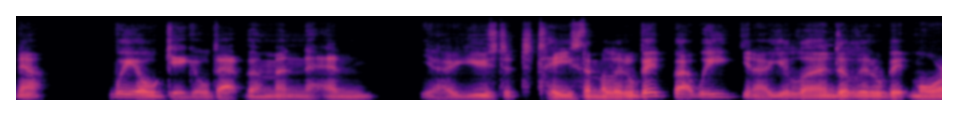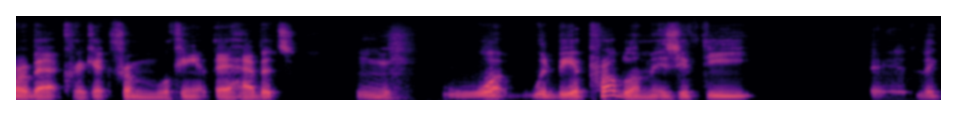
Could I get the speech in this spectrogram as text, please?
Now we all giggled at them and and you know used it to tease them a little bit, but we you know you learned a little bit more about cricket from looking at their habits. Mm. What would be a problem is if the the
